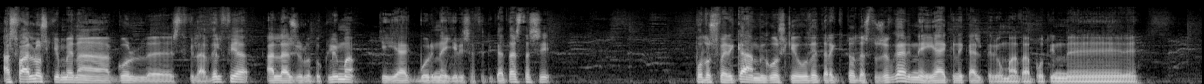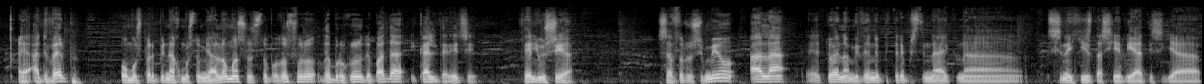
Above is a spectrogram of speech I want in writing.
Ασφαλώς και με ένα γκολ ε, στη Φιλαδέλφια αλλάζει όλο το κλίμα και η ΑΕΚ μπορεί να γυρίσει αυτή την κατάσταση. Ποδοσφαιρικά, αμυγός και ουδέτερα κοιτώντας το ζευγάρι, ναι, η ΑΕΚ είναι καλύτερη ομάδα από την ε, ε, Adverb. Όμως πρέπει να έχουμε στο μυαλό μας ότι στο ποδόσφαιρο δεν προκρίνονται πάντα οι καλύτεροι, έτσι. Θέλει ουσία σε αυτό το σημείο, αλλά ε, το 1-0 επιτρέπει στην ΑΕΚ να συνεχίζει τα σχέδιά της για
